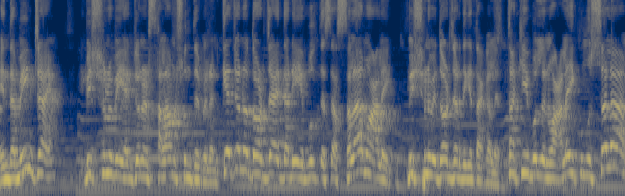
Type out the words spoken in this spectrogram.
ইন দ্য মিন টাইম বিশ্বনবী একজনের সালাম শুনতে পেলেন। কে যেন দরজায় দাঁড়িয়ে বলতেছে, আসসালাম আলাইকুম। বিশ্বনবী দরজার দিকে তাকালেন। তাকিয়ে বললেন, ওয়ালাইকুম আসসালাম।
